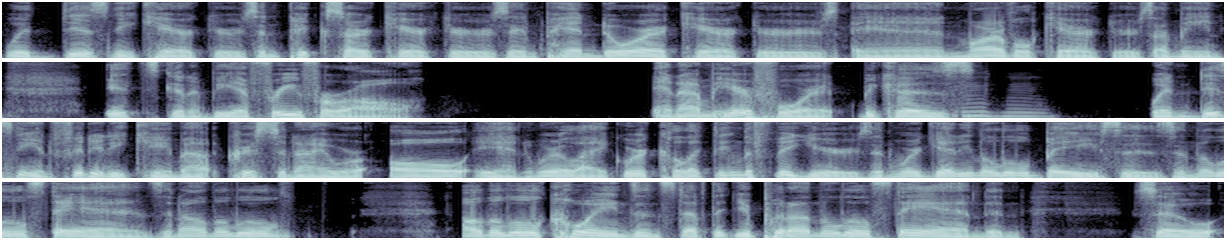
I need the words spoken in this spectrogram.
with Disney characters and Pixar characters and Pandora characters and Marvel characters. I mean, it's going to be a free for all. And I'm here for it because hmm when Disney Infinity came out, Chris and I were all in. We're like, we're collecting the figures and we're getting the little bases and the little stands and all the little all the little coins and stuff that you put on the little stand and so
